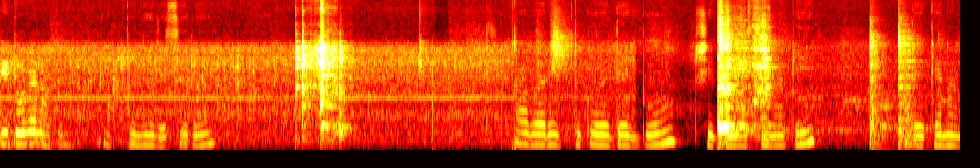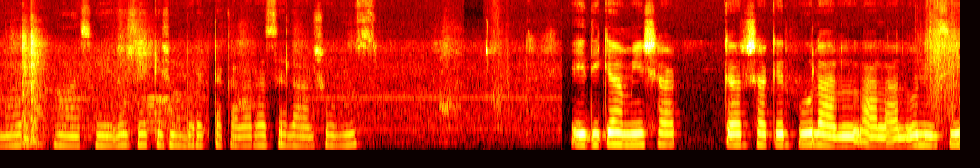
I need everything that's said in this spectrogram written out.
দিতে হবে না একটু নেড়ে চেড়ে আবার একটু করে দেখব সিদ্ধ আছে নাকি? দেখেন আমার মাছ হয়ে গেছে, কি সুন্দর একটা কালার আছে, লাল, সবুজ। এইদিকে আমি শাক আর শাকের ফুল আর লাল আলু নিছি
